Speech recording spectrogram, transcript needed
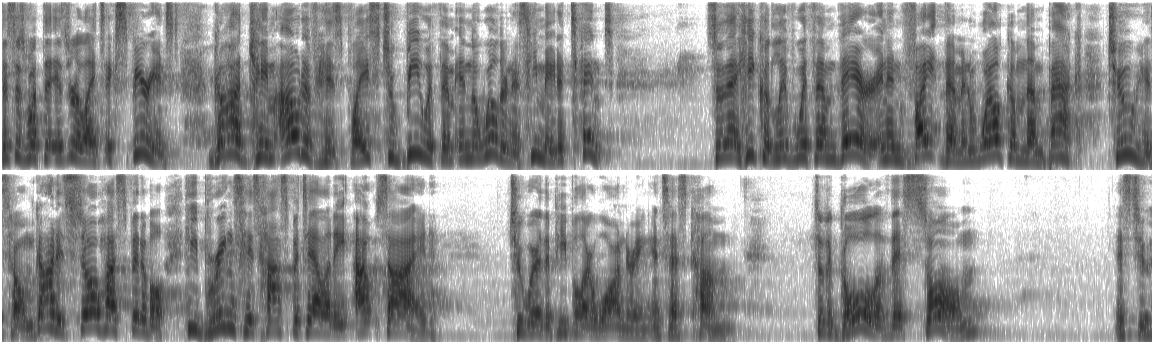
This is what the Israelites experienced. God came out of His place to be with them in the wilderness. He made a tent. So that he could live with them there and invite them and welcome them back to his home. God is so hospitable. He brings his hospitality outside to where the people are wandering and says, Come. So the goal of this psalm is to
